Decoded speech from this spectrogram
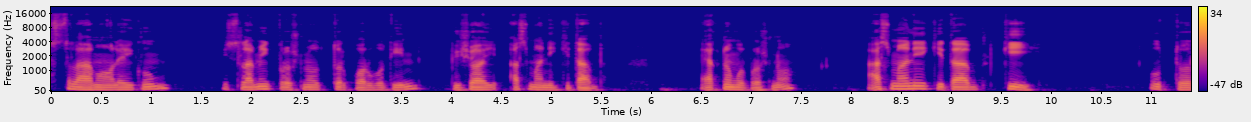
আসসালামু আলাইকুম। ইসলামিক প্রশ্ন উত্তর পর্ব তিন, বিষয় আসমানি কিতাব। এক নম্বর প্রশ্ন, আসমানি কিতাব কি? উত্তর,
